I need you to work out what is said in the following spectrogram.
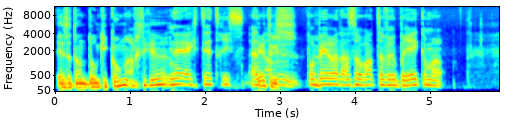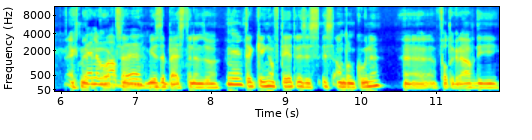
is het dan Donkey Kong-achtige? Nee, echt Tetris. En Tetris. dan proberen we dat zo wat te verbreken, maar Echt met ben hem records wat en beu. wie is de beste en zo. De King of Tetris is, is Anton Koenen. Eh, een fotograaf die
